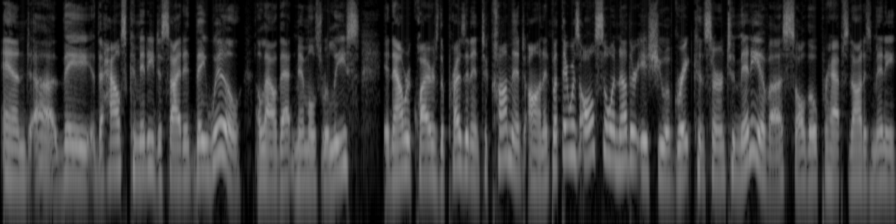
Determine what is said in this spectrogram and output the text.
and uh, they the House committee decided they will allow that memo's release. It now requires the president to comment on it. But there was also another issue of great concern to many of us, although perhaps not as many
